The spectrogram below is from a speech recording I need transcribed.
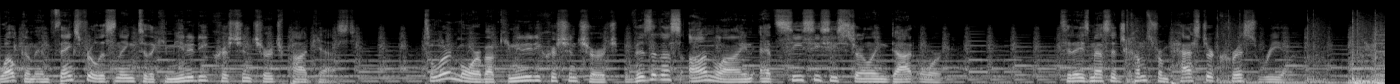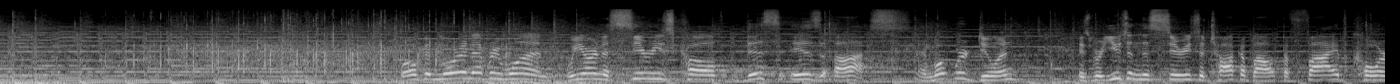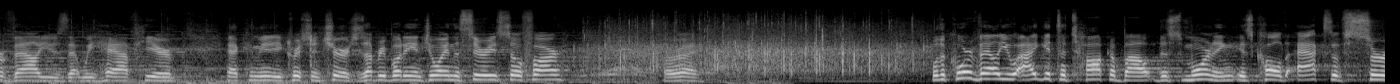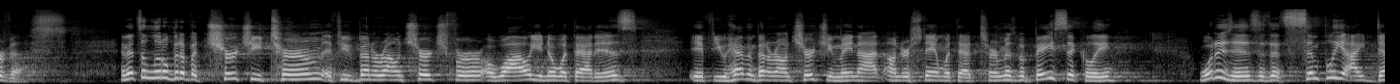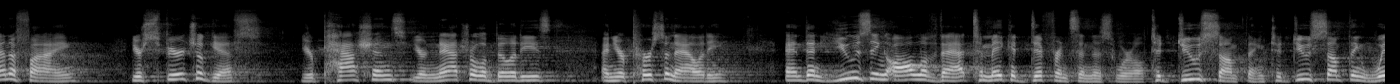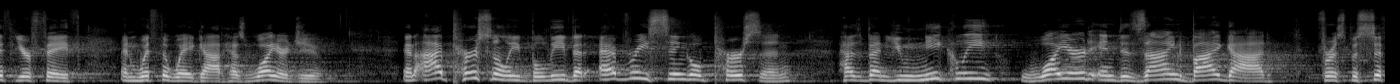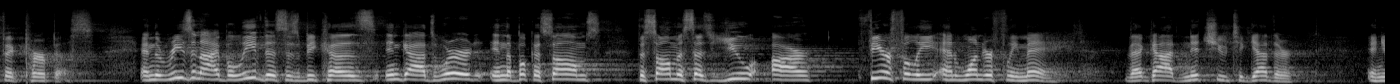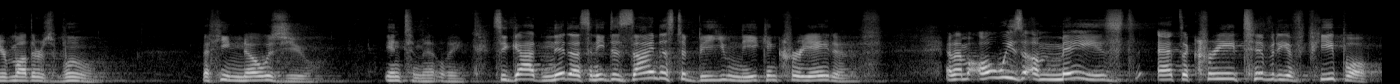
Welcome and thanks for listening to the Community Christian Church podcast. To learn more about Community Christian Church, visit us online at cccsterling.org. Today's message comes from Pastor Chris Ria. Well, good morning, everyone. We are in a series called This Is Us. And what we're doing is we're using this series to talk about the five core values that we have here at Community Christian Church. Is everybody enjoying the series so far? All right. Well, the core value I get to talk about this morning is called acts of service. And that's a little bit of a churchy term. If you've been around church for a while, you know what that is. If you haven't been around church, you may not understand what that term is. But basically, what it is, is it's simply identifying your spiritual gifts your passions, your natural abilities, and your personality, and then using all of that to make a difference in this world, to do something, to do something with your faith and with the way God has wired you. And I personally believe that every single person has been uniquely wired and designed by God for a specific purpose. And the reason I believe this is because in God's word, in the book of Psalms, the psalmist says, You are fearfully and wonderfully made, that God knit you together in your mother's womb, that He knows you intimately. See, God knit us and He designed us to be unique and creative. And I'm always amazed at the creativity of people.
